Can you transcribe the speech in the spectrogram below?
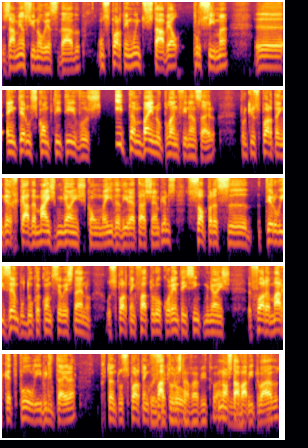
já mencionou esse dado. Um Sporting muito estável, por cima, em termos competitivos e também no plano financeiro porque o Sporting arrecada mais milhões com uma ida direta à Champions. Só para se ter o exemplo do que aconteceu este ano, o Sporting faturou 45 milhões fora market pool e bilheteira. Portanto, o Sporting Coisa faturou. não estava habituado. Não estava não. habituado.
